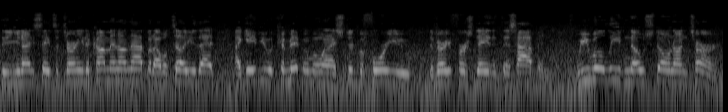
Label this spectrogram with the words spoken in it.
the United States Attorney to comment on that. But I will tell you that I gave you a commitment when I stood before you the very first day that this happened. We will leave no stone unturned.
